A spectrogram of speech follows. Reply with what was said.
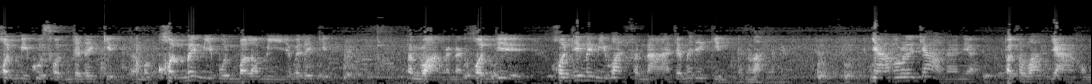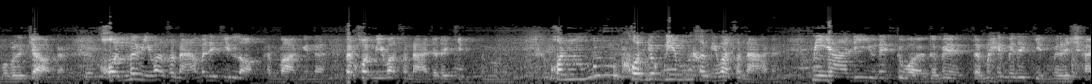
คนมีกุศลจะได้กินแต่บอกคนไม่มีบุญบารมีจะไม่ได้กิน ท่านวางกันนะคนที่คนที่ไม่มีวาสนาจะไม่ได้กินท่านวางกันนะยาพระพุทธเจ้านะเนี่ยปัสสาวะยาของพระพุทธเจ้านะคนไม่มีวาสนาไม่ได้กินหรอกท่านวางกันนะแต่คนมีวาสนาจะได้กินคนคนยุคนี้มันไม่เคยมีวาสนานะมียาดีอยู่ในตัวแต่ไม่แต่ไม่ไม่ได้กินไม่ได้ใช้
